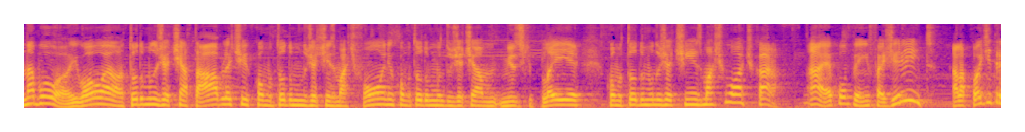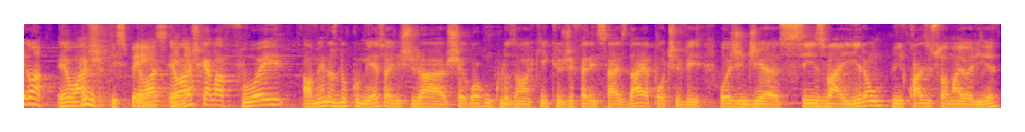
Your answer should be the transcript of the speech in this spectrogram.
na boa, igual ah, todo mundo já tinha tablet, como todo mundo já tinha smartphone, como todo mundo já tinha music player, como todo mundo já tinha smartwatch, cara. A Apple vem e faz direito. Ela pode entregar uma Eu acho, eu, experiência. eu entendeu? acho que ela foi, ao menos no começo, a gente já chegou à conclusão aqui que os diferenciais da Apple TV hoje em dia se esvaíram, em quase sua maioria,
